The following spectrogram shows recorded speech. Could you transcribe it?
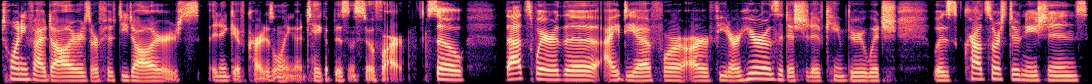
$25 or $50 in a gift card is only going to take a business so far. So that's where the idea for our Feed Our Heroes initiative came through, which was crowdsourced donations,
